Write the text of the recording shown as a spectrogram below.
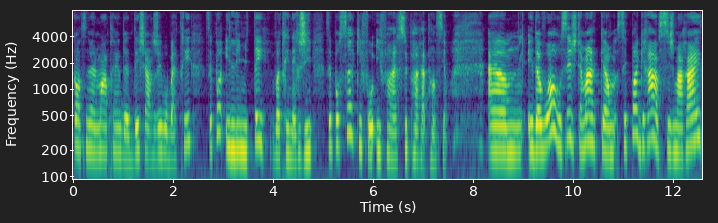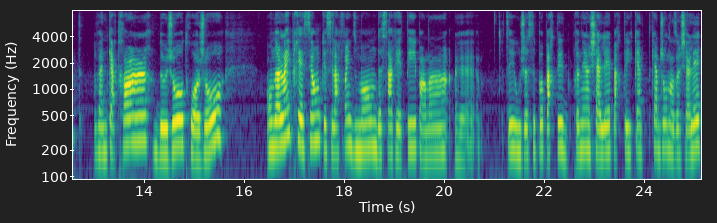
continuellement en train de décharger vos batteries, c'est pas illimité votre énergie. C'est pour ça qu'il faut y faire super attention. Euh, et de voir aussi justement comme c'est pas grave si je m'arrête 24 heures, 2 jours, 3 jours. On a l'impression que c'est la fin du monde de s'arrêter pendant, euh, tu sais, ou je sais pas, partez, prenez un chalet, partez 4, jours dans un chalet.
